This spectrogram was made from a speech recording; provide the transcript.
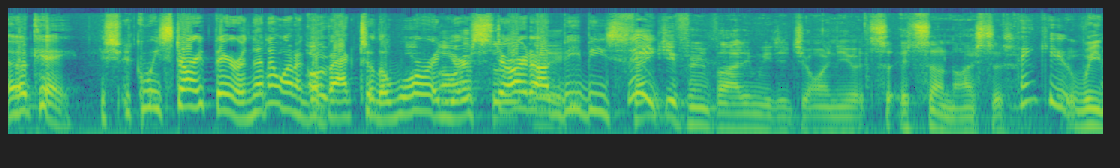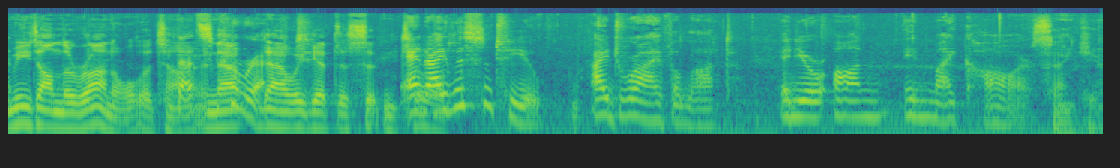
Okay, can we start there? And then I want to go Oh, back to the war and oh, your start on. BBC. Thank you for inviting me to join you. It's it's so nice to. Thank you. We meet on the run all the time. That's and now, correct. Now we get to sit and talk. And I listen to you. I drive a lot, and you're on in my car Thank you.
